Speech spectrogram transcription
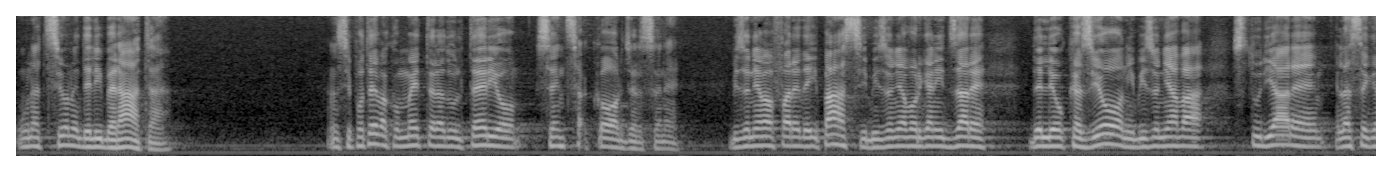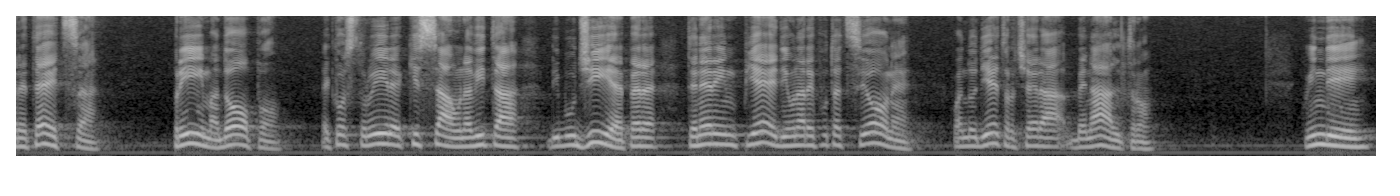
un'azione deliberata. Non si poteva commettere adulterio senza accorgersene. Bisognava fare dei passi, bisognava organizzare delle occasioni, bisognava studiare la segretezza prima, dopo e costruire, chissà, una vita di bugie per tenere in piedi una reputazione quando dietro c'era ben altro. Quindi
